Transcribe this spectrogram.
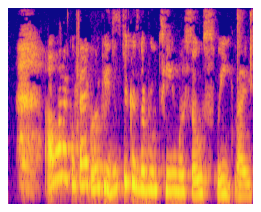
I want to go back, low key, just because the routine was so sweet. Like,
